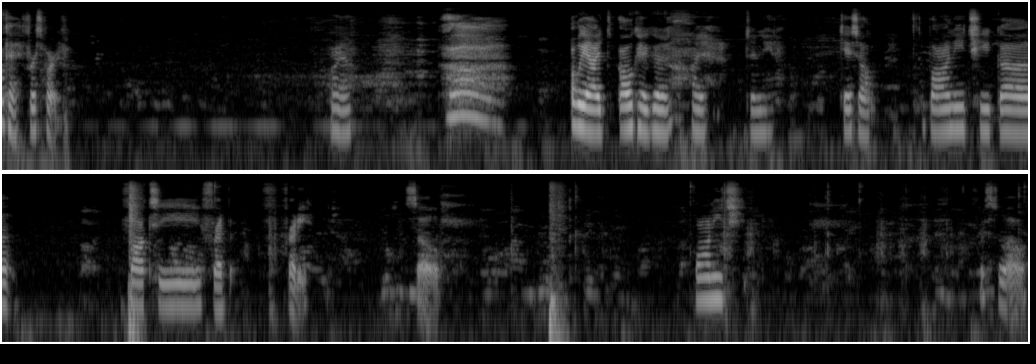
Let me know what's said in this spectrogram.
Okay, first part. Oh yeah. oh yeah. I, okay, good. I didn't need. Okay, so Bonnie, Chica, Foxy, Fred, Freddy. So Bonnie. Ch First of all,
